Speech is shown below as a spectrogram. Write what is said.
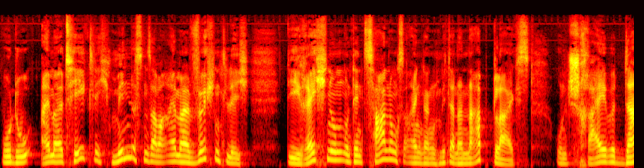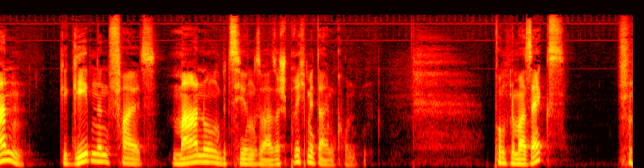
wo du einmal täglich, mindestens aber einmal wöchentlich die Rechnung und den Zahlungseingang miteinander abgleichst und schreibe dann gegebenenfalls Mahnungen beziehungsweise sprich mit deinen Kunden. Punkt Nummer 6.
